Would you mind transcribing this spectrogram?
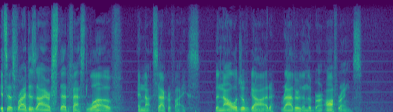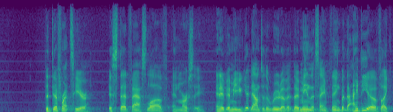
It says, For I desire steadfast love and not sacrifice, the knowledge of God rather than the burnt offerings. The difference here is steadfast love and mercy. And if, I mean, you get down to the root of it, they mean the same thing. But the idea of like,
